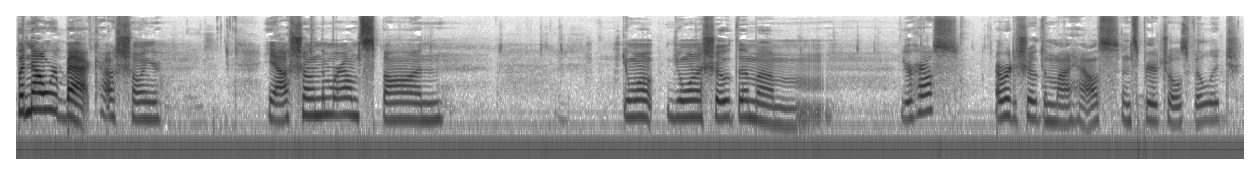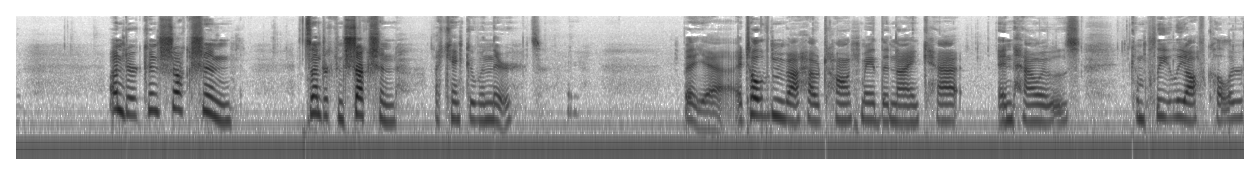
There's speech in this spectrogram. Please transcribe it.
But now we're back. I was showing you. Yeah, I was showing them around spawn. You want you want to show them um your house? I already showed them my house in Spirituals Village. Under construction. It's under construction. I can't go in there. It's, but yeah, I told them about how Tonk made the Nyan Cat and how it was completely off color.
